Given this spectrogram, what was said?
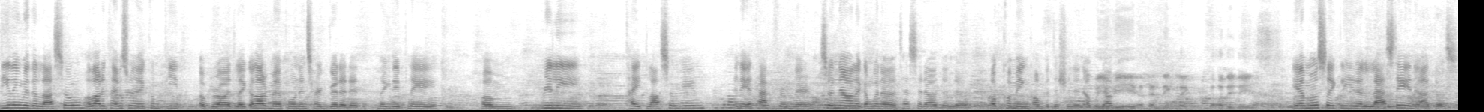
dealing with the lasso. A lot of times when I compete abroad, like a lot of my opponents are good at it. Like they play um, really tight lasso game and they attack from there. So now like I'm gonna test it out in the upcoming competition in Abu Dhabi. be attending like the other days? Yeah, most likely the last day in Atos.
